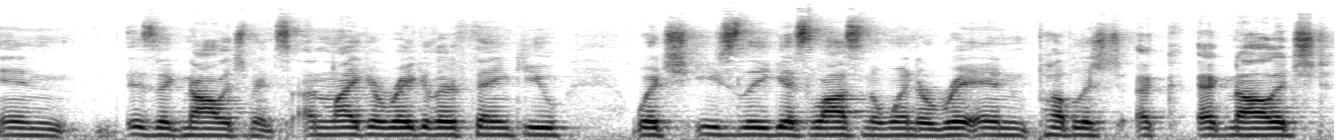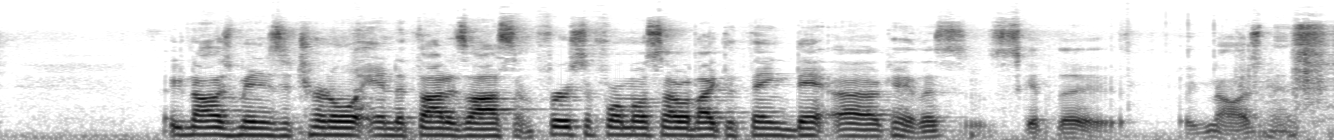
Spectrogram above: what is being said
in is acknowledgments. Unlike a regular thank you, which easily gets lost in the wind, a written, published, acknowledged acknowledgement is eternal, and the thought is awesome. First and foremost, I would like to thank Dan. Uh, okay, let's skip the acknowledgments.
